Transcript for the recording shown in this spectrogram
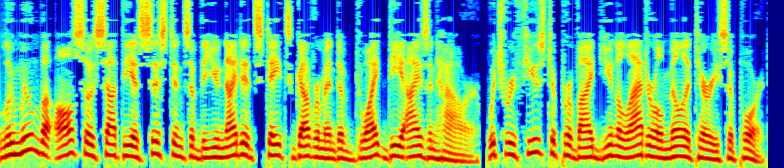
Lumumba also sought the assistance of the United States government of Dwight D. Eisenhower, which refused to provide unilateral military support.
